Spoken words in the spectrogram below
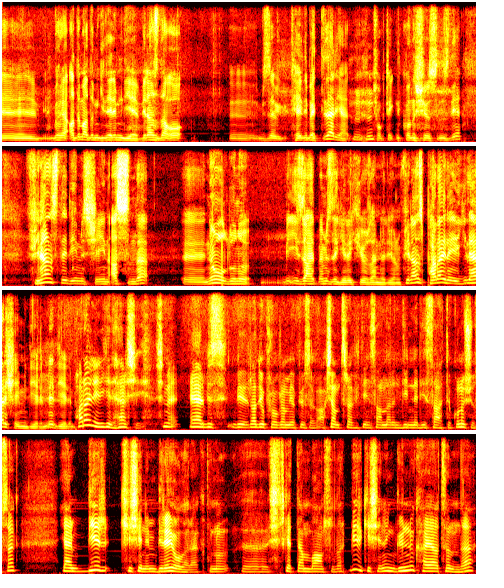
böyle adım adım gidelim diye biraz da o e, bize tedip ettiler ya hı hı. çok teknik konuşuyorsunuz diye. Finans dediğimiz şeyin aslında e, ne olduğunu bir izah etmemiz de gerekiyor zannediyorum. Finans parayla ilgili her şey mi diyelim ne diyelim? Parayla ilgili her şey. Şimdi eğer biz bir radyo programı yapıyorsak akşam trafikte insanların dinlediği saatte konuşuyorsak yani bir kişinin birey olarak bunu e, şirketten bağımsız olarak bir kişinin günlük hayatında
